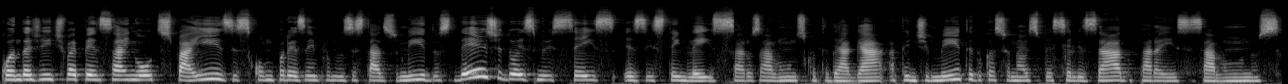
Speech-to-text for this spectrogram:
Quando a gente vai pensar em outros países, como por exemplo nos Estados Unidos, desde 2006 existem leis para os alunos com TDAH, atendimento educacional especializado para esses alunos,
